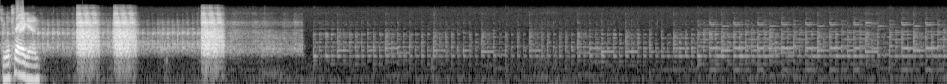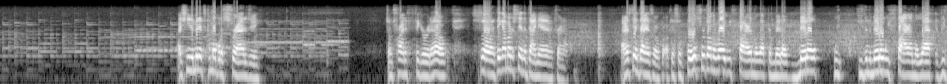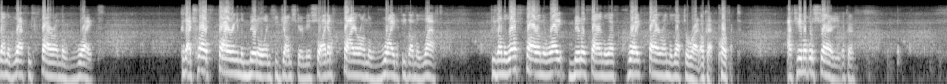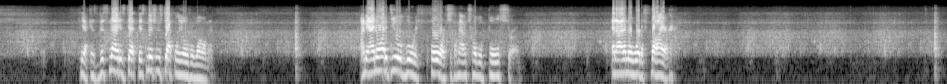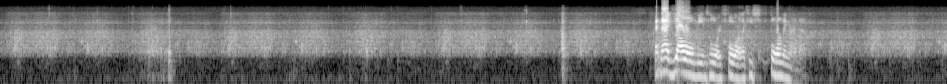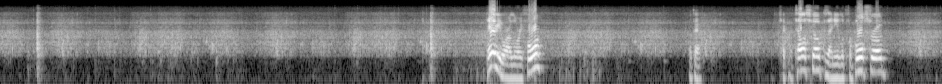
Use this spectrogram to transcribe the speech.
Okay, we'll try again. I just need a minute to come up with a strategy. I'm trying to figure it out. So I think I'm understanding the dynamics right now. I understand the dynamics. Okay, so Bulstrode's on the right, we fire on the left or middle. Middle, we if he's in the middle, we fire on the left. If he's on the left, we fire on the right. Because I tried firing in the middle and he jump scared me, so I gotta fire on the right if he's on the left. If he's on the left, fire on the right, middle, fire on the left, right, fire on the left or right. Okay, perfect. I came up with a strategy. Okay. Yeah, because this night is de this mission is definitely overwhelming. I mean, I know how to deal with Lorry 4, it's just I'm having trouble with Bulstrode. And I don't know where to fire. And that yellow means glory 4, like he's forming right now. There you are, Lorry 4. Okay. Check my telescope, because I need to look for Bulstrode.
